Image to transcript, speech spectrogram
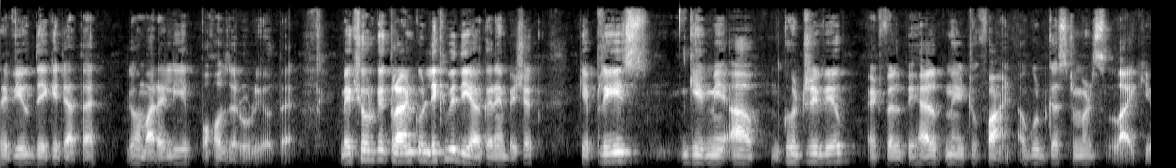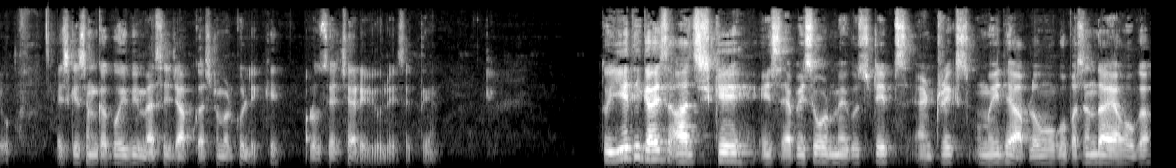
रिव्यू दे के जाता है, जो हमारे लिए बहुत ज़रूरी होता है। मेक श्योर sure के क्लाइंट को लिख भी दिया करें बेशक कि please give me a good review it will be help me to find a good customers like you इस किस्म का कोई भी मैसेज आप कस्टमर को लिख के और उसे अच्छा रिव्यू ले सकते हैं। तो ये थी गाइस आज के इस एपिसोड में कुछ टिप्स एंड ट्रिक्स उम्मीद है आप लोगों को पसंद आया होगा।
